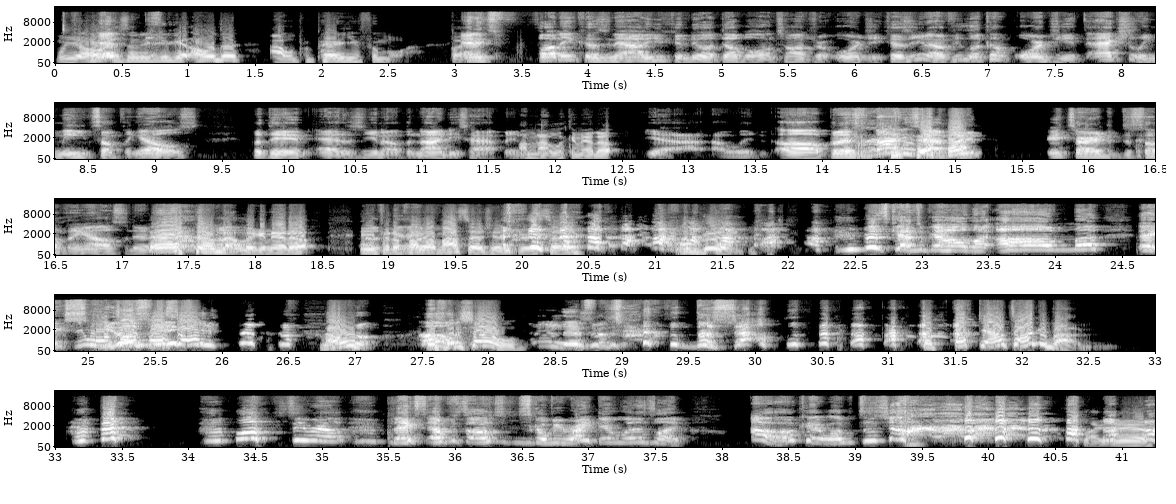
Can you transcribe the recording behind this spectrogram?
When you're And- as soon as you get older, I will prepare you for more. But And it's funny because now you can do a double entendre orgy. Because, you know, if you look up orgy, it actually means something else. But then, as, you know, the 90s happened, I'm not looking that up. yeah, I, I wouldn't. Uh, but as the 90s happened, it turned into something else. And then, I'm not oh, looking that up. Ain't finna Okay. fuck up my search history, sir. I'm good. Miss get home like, um, You want to excuse about me. something? No, it's Oh, for the show. mm, this was the show. The fuck y'all talking about? Look, see real. Next episode is gonna be right there with us. Like, oh, okay, welcome to the show. Like, yeah,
